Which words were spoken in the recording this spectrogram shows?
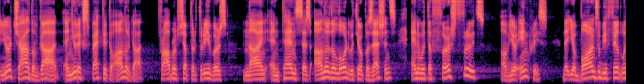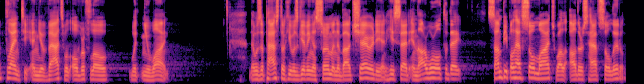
you're a child of God and you're expected to honor God. Proverbs chapter 3, verse 9 and 10 says, Honor the Lord with your possessions and with the first fruits of your increase, that your barns will be filled with plenty and your vats will overflow with new wine. There was a pastor, he was giving a sermon about charity, and he said, In our world today, some people have so much while others have so little.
